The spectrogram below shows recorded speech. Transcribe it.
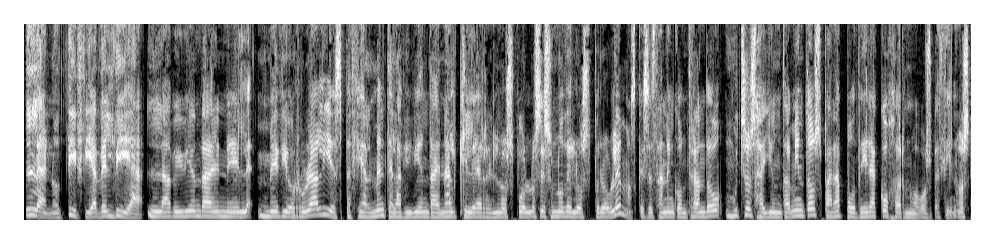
la noticia del día. La vivienda en el medio rural y especialmente la vivienda en alquiler en los pueblos es uno de los problemas que se están encontrando muchos ayuntamientos para poder acoger nuevos vecinos.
